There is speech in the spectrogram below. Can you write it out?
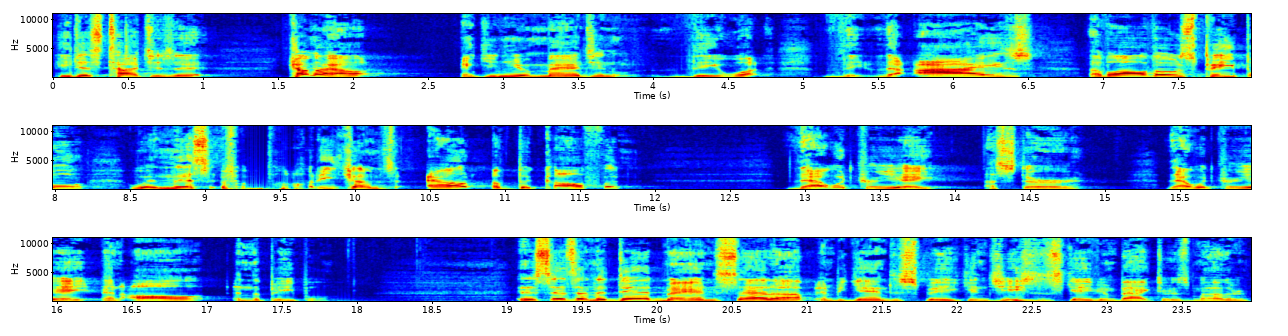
He just touches it. Come out. And can you imagine the what the the eyes of all those people when this body comes out of the coffin, that would create a stir. That would create an awe in the people. And it says, And the dead man sat up and began to speak, and Jesus gave him back to his mother.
